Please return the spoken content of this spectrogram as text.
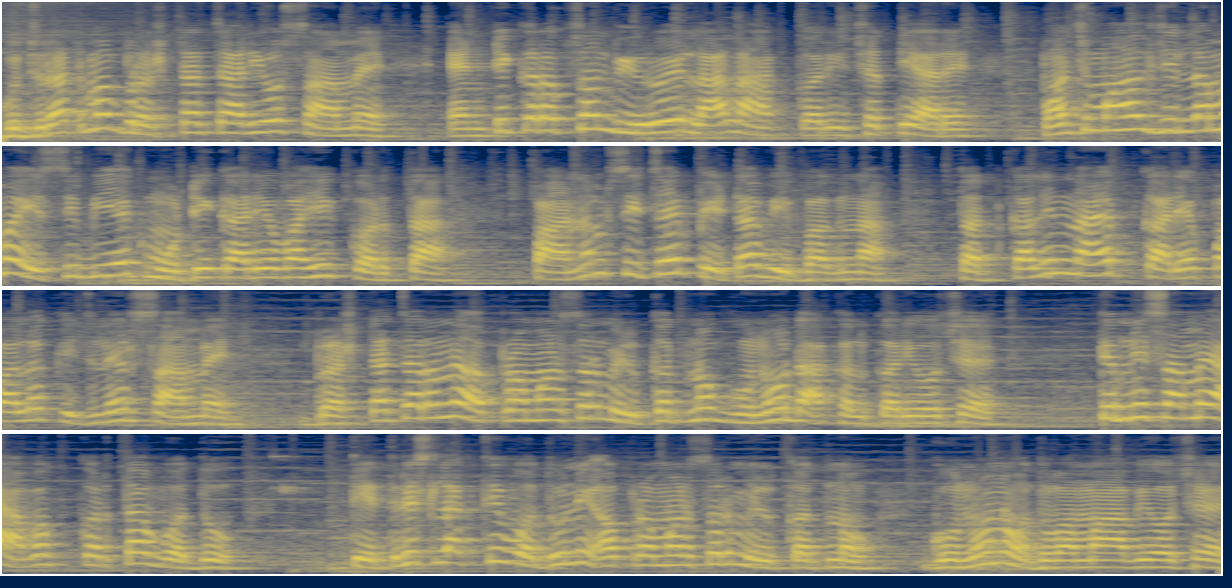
ગુજરાતમાં ભ્રષ્ટાચારીઓ સામે એન્ટી કરપ્શન બ્યુરોએ લાલ આંખ કરી છે ત્યારે પંચમહાલ જિલ્લામાં એસીબીએ એક મોટી કાર્યવાહી કરતા પાનમ સિંચાઈ પેટા વિભાગના તત્કાલીન નાયબ કાર્યપાલક ઇજનેર સામે ભ્રષ્ટાચાર અને અપ્રમાણસર મિલકતનો ગુનો દાખલ કર્યો છે. તેમની સામે આવક કરતાં વધુ તેત્રીસ લાખથી વધુની અપ્રમાણસર મિલકતનો ગુનો નોંધવામાં આવ્યો છે.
